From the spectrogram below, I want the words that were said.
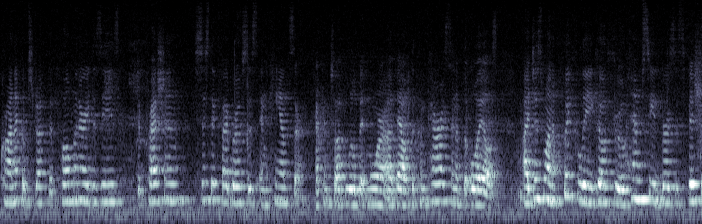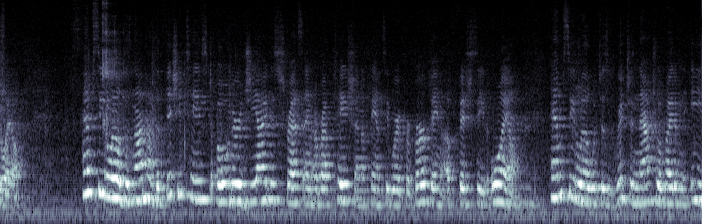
chronic obstructive pulmonary disease, depression, cystic fibrosis, and cancer. I can talk a little bit more about the comparison of the oils. I just want to quickly go through hemp seed versus fish oil. Hemp seed oil does not have the fishy taste, odor, GI distress, and eructation, a fancy word for burping, of fish seed oil. Hemp seed oil, which is rich in natural vitamin E,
